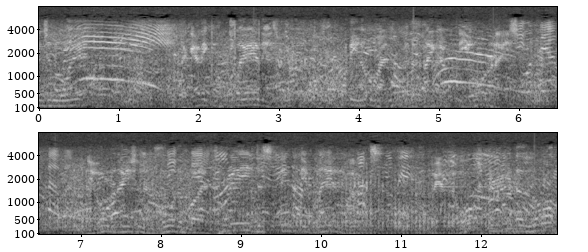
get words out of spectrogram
Aboriginal land. The Gadigal clan is of 29 that make up the Eora The Eora is bordered by three distinctive landmarks. We have the Hawkesbury River to the north,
